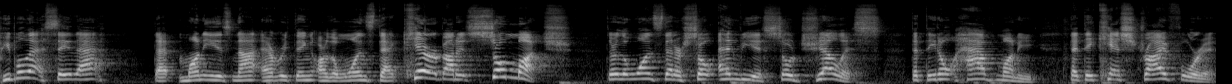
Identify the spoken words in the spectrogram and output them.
People that say that, that money is not everything, are the ones that care about it so much. They're the ones that are so envious, so jealous that they don't have money, that they can't strive for it.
